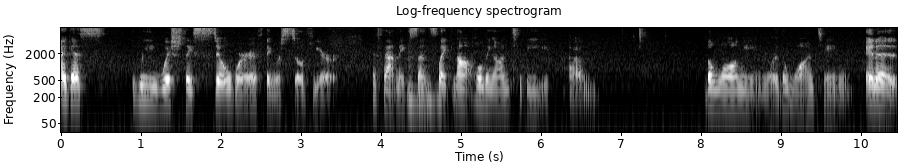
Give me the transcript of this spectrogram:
I guess who you wish they still were if they were still here, if that makes mm-hmm. sense. Like not holding on to the um, the longing or the wanting in a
